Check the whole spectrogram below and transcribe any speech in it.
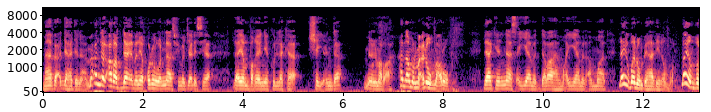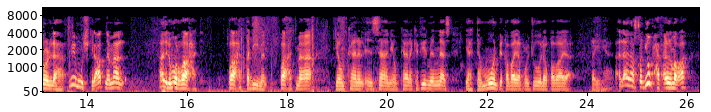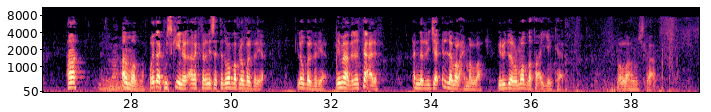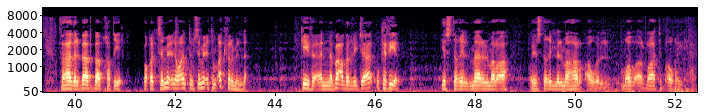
ما بعدها دناءة. مع أن العرب دائما يقولون والناس في مجالسها لا ينبغي أن يكون لك شيء عنده من المرأة. هذا أمر معلوم معروف. لكن الناس أيام الدراهم وأيام الأموال لا يبالون بهذه الأمور ما ينظرون لها مين مشكلة عطنا مال. هذه الأمور راحت راحت قديما راحت مع يوم كان الإنسان يوم كان كثير من الناس يهتمون بقضايا الرجولة وقضايا غيرها. الآن أصلا يبحث عن المرأة ها؟ الموظف. ولذلك مسكينة الآن أكثر النساء تتوظف لو بألف ريال لو بألف ريال لماذا؟ لأن تعرف أن الرجال إلا ما رحم الله يريدون الموظفة أيا كان. الله المستعان. فهذا الباب باب خطير. وقد سمعنا وأنتم سمعتم أكثر منا. كيف أن بعض الرجال وكثير يستغل مال المرأة ويستغل المهر أو الراتب أو غيرها.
